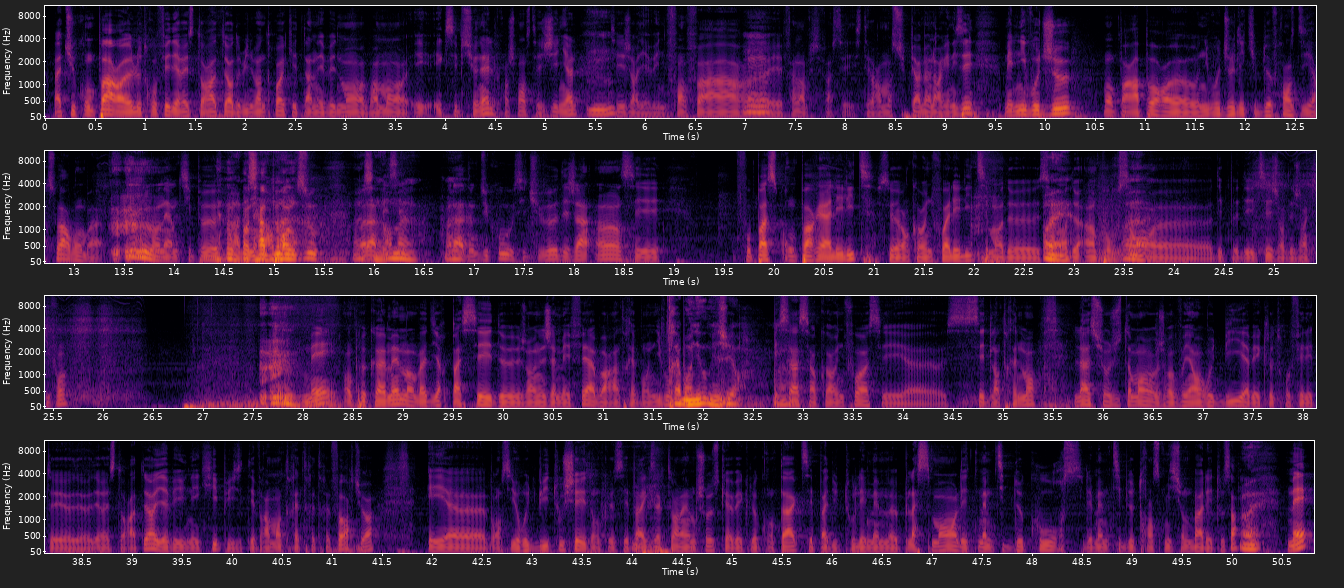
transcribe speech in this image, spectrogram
Bah, tu compares euh, le trophée des restaurateurs 2023 qui est un événement vraiment e- exceptionnel. Franchement, c'était génial. Mhm. Tu sais, genre, il y avait une fanfare. Mhm. euh, c'était vraiment super bien organisé. Mais le niveau de jeu, bon, par rapport euh, au niveau de jeu de l'équipe de France d'hier soir, bon, bah, on est un petit peu, Ah, bah, on est un peu en dessous. Ouais, Voilà, mais normal. Voilà, donc du coup, si tu veux, déjà, un, c'est. Faut pas se comparer à l'élite, parce que, encore une fois, l'élite, c'est moins de, Ouais. moins de 1% Ouais. euh, des, des, genre des gens qui font. Mais on peut quand même, on va dire, passer de j'en ai jamais fait à avoir un très bon niveau. Très bon niveau, bien sûr. Et ça, c'est encore une fois, c'est euh, c'est de l'entraînement. Là, sur justement, je revoyais en rugby avec le trophée des, euh, des restaurateurs, il y avait une équipe, ils étaient vraiment très très très forts, tu vois. Et euh, bon, le rugby touchait, donc c'est pas exactement la même chose qu'avec le contact, c'est pas du tout les mêmes placements, les mêmes types de courses, les mêmes types de transmission de balles et tout ça. Ouais. Mais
